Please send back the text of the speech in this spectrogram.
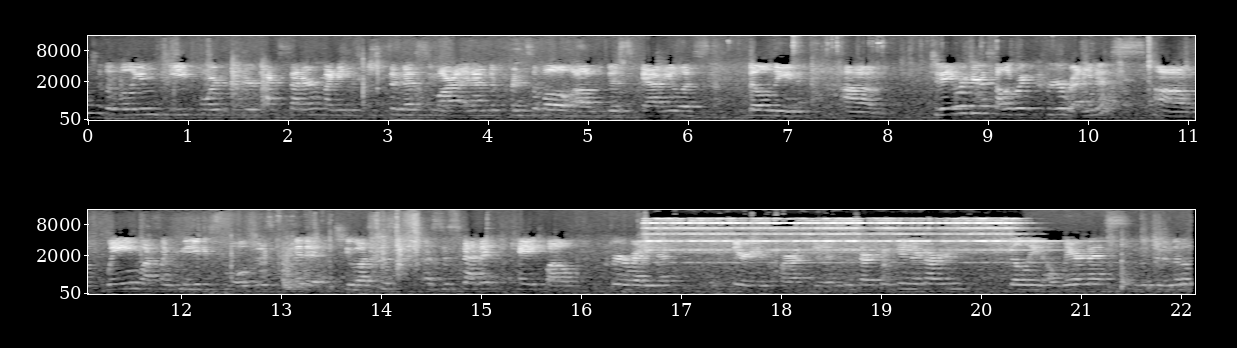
welcome to the William D. Ford Career Tech Center. My name is Jacinda Sumara, and I'm the principal of this fabulous building. Um, today we're here to celebrate career readiness. Um, Wayne Westland Community Schools is committed to a, a systemic K-12 career readiness experience for our students. It starts in kindergarten, building awareness, moves into middle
